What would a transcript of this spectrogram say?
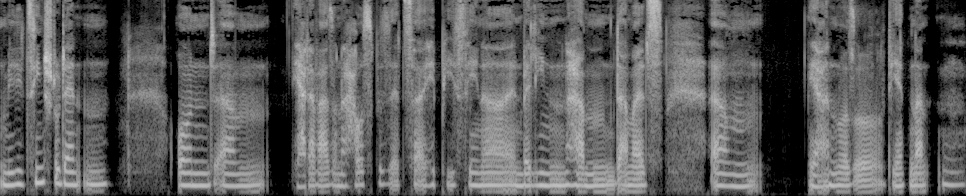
Medizinstudenten und ähm, ja, da war so eine Hausbesetzer-Hippie-Szene in Berlin, haben damals ähm, ja nur so, die nannten,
